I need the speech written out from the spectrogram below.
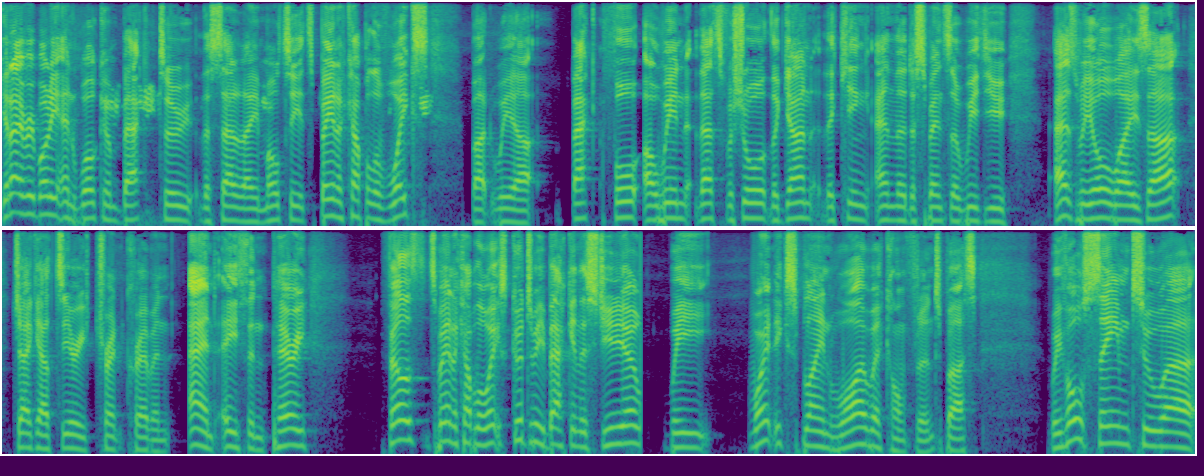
G'day, everybody, and welcome back to the Saturday Multi. It's been a couple of weeks, but we are back for a win. That's for sure. The gun, the king, and the dispenser with you, as we always are. Jake Altieri, Trent Krebin, and Ethan Perry. Fellas, it's been a couple of weeks. Good to be back in the studio. We won't explain why we're confident, but we've all seemed to uh,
